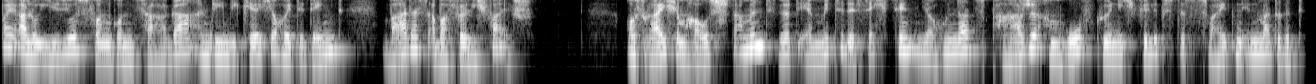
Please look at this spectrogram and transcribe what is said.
Bei Aloysius von Gonzaga, an den die Kirche heute denkt, war das aber völlig falsch. Aus reichem Haus stammend wird er Mitte des 16. Jahrhunderts Page am Hof König Philipps II. in Madrid.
